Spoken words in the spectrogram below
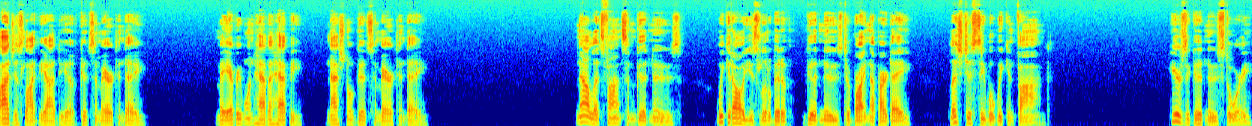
I just like the idea of Good Samaritan Day. May everyone have a happy National Good Samaritan Day. Now let's find some good news. We could all use a little bit of good news to brighten up our day. Let's just see what we can find. Here's a good news story.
